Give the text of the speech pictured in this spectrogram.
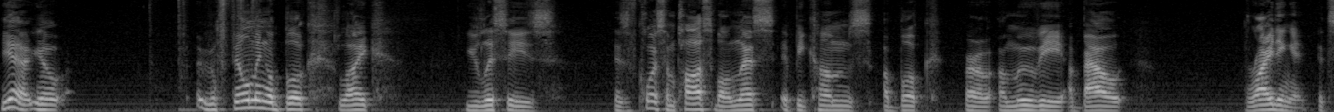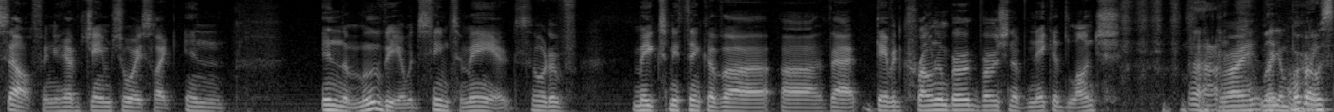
yeah, you know, filming a book like Ulysses is, of course, impossible unless it becomes a book or a movie about writing it itself, and you have James Joyce like in in the movie. It would seem to me it sort of makes me think of uh, uh, that David Cronenberg version of Naked Lunch. right, William Like, oh my- Burroughs.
